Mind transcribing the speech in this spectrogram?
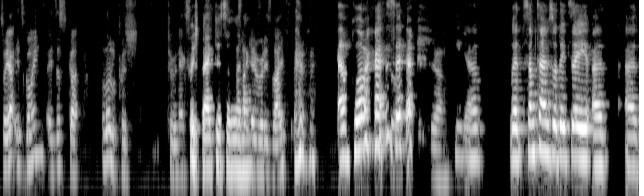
So yeah it's going it just got a little pushed to next Push year back just a just little. like everybody's life Of course. yeah yeah. But sometimes what they say, a, a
